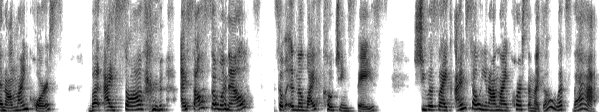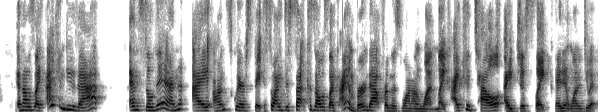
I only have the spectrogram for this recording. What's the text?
an online course, but I saw I saw someone else. So in the life coaching space, she was like, "I'm selling an online course." I'm like, "Oh, what's that?" And I was like, "I can do that." And so then I on Squarespace. So I decided because I was like, I am burned out from this one-on-one. Like I could tell I just like I didn't want to do it.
